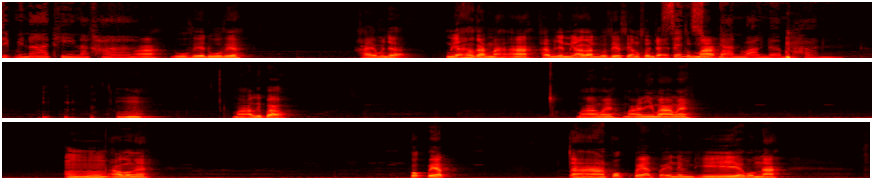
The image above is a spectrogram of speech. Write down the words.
สิบวินาทีนะคะมาดูซิดูซิใครมันจะเหนือเท่ากันมาอะใครมันจะเหนือกันดูซิเสียงส่วนใหญ่เสียงส่วนมากสุดมาการวางเดิมพันอืมมาหรือเปล่า มาไหมมานี้มาไหมอืมเอาแล้วไงปอกแปดอ่าปอกแปดไปหนึ่งทีครับผมนะ ส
